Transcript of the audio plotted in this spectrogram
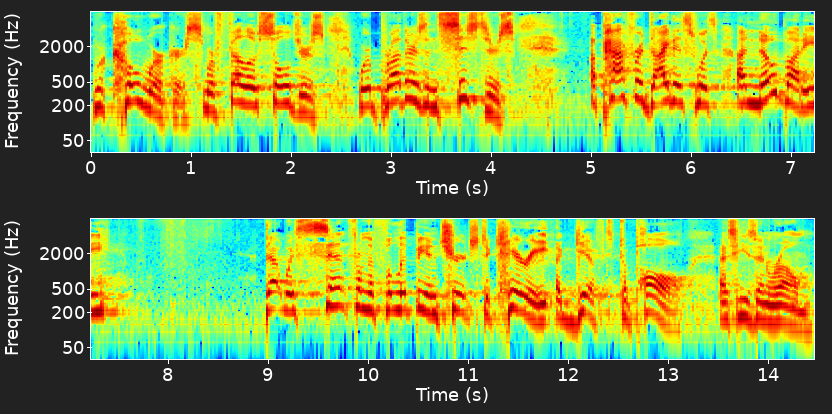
We're co workers, we're fellow soldiers, we're brothers and sisters. Epaphroditus was a nobody that was sent from the Philippian church to carry a gift to Paul as he's in Rome.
